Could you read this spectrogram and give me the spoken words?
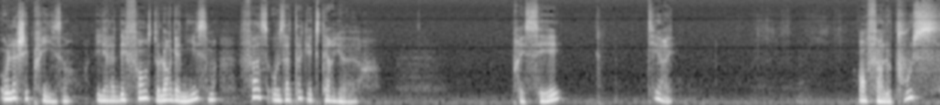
au lâcher-prise et à la défense de l'organisme face aux attaques extérieures. Presser, tirer. Enfin le pouce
